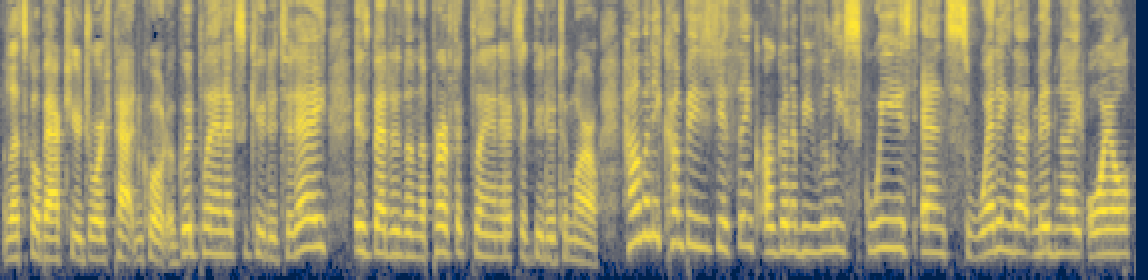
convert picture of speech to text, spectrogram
And let's go back to your George Patton quote. A good plan executed today is better than the perfect plan executed tomorrow. How many companies do you think are going to be really squeezed and sweating that midnight oil?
